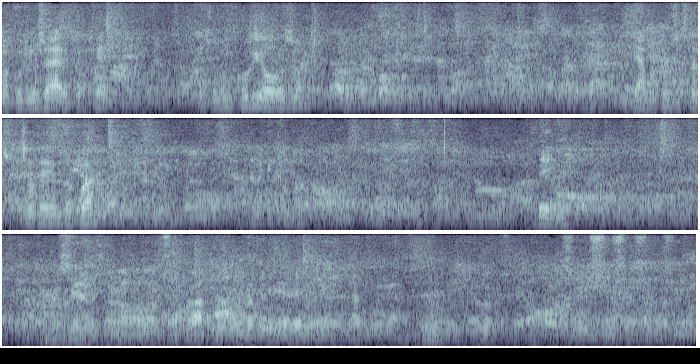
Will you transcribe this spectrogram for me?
Andiamo a curiosare perché io sono un curioso. Vediamo cosa sta succedendo qua. Bene. Stasera sono, sono trovati con Gabriele e gli altri ragazzi. Si, si, si, si- si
